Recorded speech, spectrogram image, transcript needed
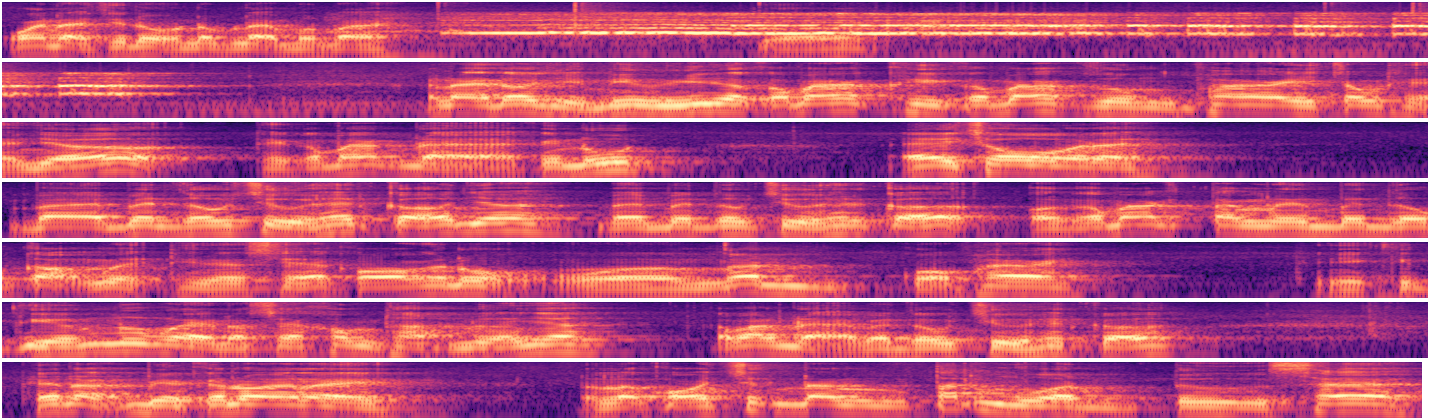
quay lại chế độ đập lại một bài. Đấy. cái này tôi chỉ lưu ý cho các bác khi các bác dùng file trong thẻ nhớ thì các bác để cái nút echo này về bên dấu trừ hết cỡ nhá về bên dấu trừ hết cỡ. Còn các bác tăng lên bên dấu cộng ấy, thì nó sẽ có cái độ ờ, ngân của file. Thì cái tiếng lúc này nó sẽ không thật nữa nhá các bác để bên dấu trừ hết cỡ. Thế đặc biệt cái loa này là có chức năng tắt nguồn từ xa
